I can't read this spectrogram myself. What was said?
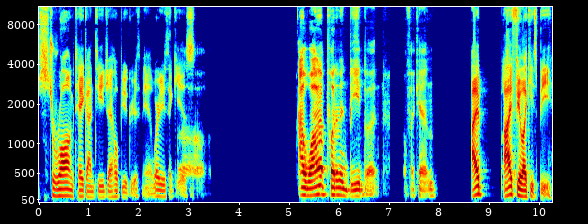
strong take on Tej. I hope you agree with me. Where do you think he is? Uh, I want to put him in B, but I don't know if I can. I I feel like he's B.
